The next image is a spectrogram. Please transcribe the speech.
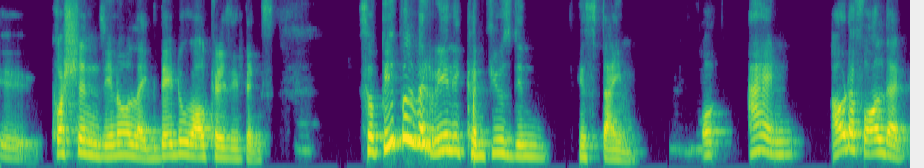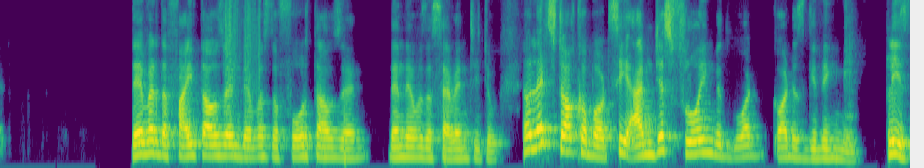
uh, questions, you know, like they do all crazy things. So people were really confused in his time. Oh, and out of all that, there were the 5,000, there was the 4,000, then there was the 72. Now let's talk about, see, I'm just flowing with what God is giving me. Please,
